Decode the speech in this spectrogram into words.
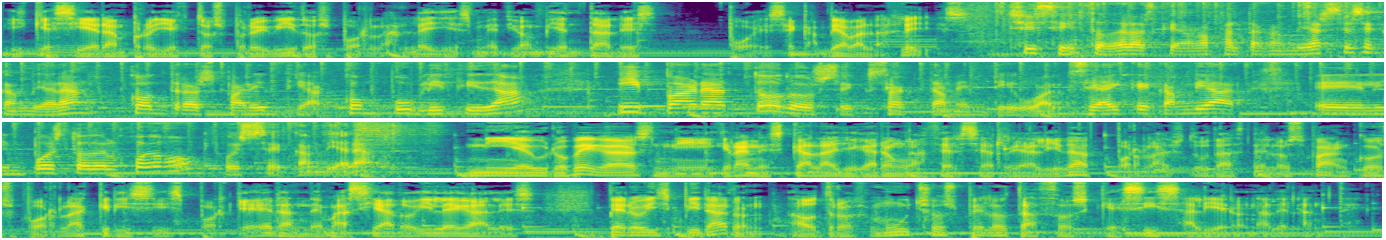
y que si eran proyectos prohibidos por las leyes medioambientales, pues se cambiaban las leyes. Sí, sí, todas las que haga falta cambiarse se cambiarán con transparencia, con publicidad y para todos exactamente igual. Si hay que cambiar el impuesto del juego, pues se cambiará. Ni Eurovegas ni Gran Escala llegaron a hacerse realidad por las dudas de los bancos, por la crisis, porque eran demasiado ilegales, pero inspiraron a otros muchos pelotazos que sí salieron adelante.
